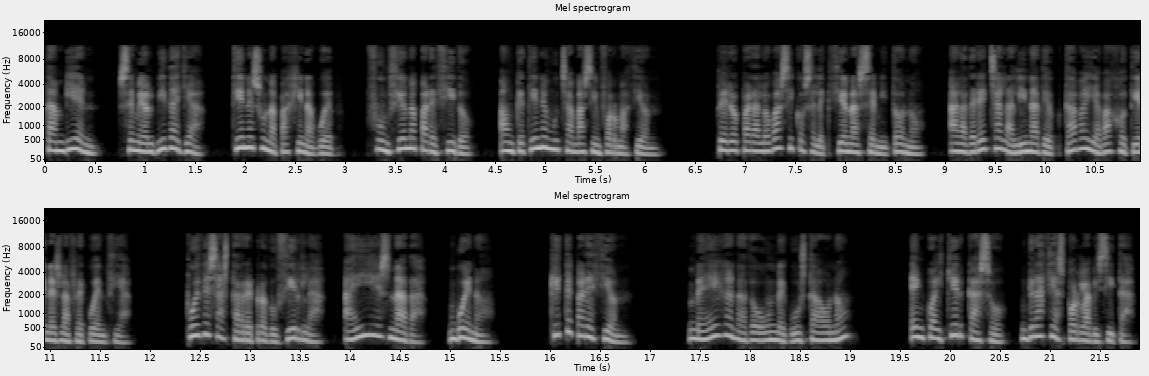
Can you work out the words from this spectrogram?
También, se me olvida ya, tienes una página web, funciona parecido, aunque tiene mucha más información. Pero para lo básico seleccionas semitono, a la derecha la línea de octava y abajo tienes la frecuencia. Puedes hasta reproducirla, ahí es nada. Bueno. ¿Qué te pareció? ¿Me he ganado un me gusta o no? En cualquier caso, gracias por la visita.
